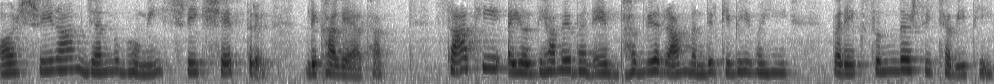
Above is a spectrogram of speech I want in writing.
और श्री राम जन्मभूमि श्री क्षेत्र लिखा गया था साथ ही अयोध्या में बने भव्य राम मंदिर की भी वहीं पर एक सुंदर सी छवि थी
